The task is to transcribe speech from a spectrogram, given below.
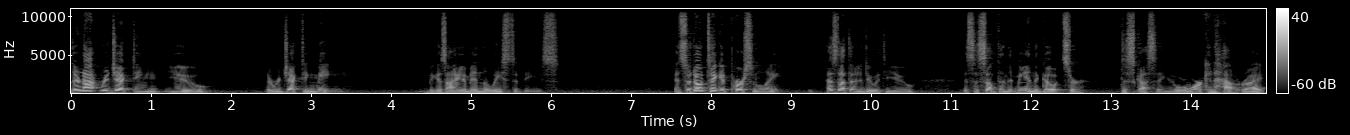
they're not rejecting you, they're rejecting me because I am in the least of these. And so don't take it personally. It has nothing to do with you. This is something that me and the goats are discussing and we're working out, right?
